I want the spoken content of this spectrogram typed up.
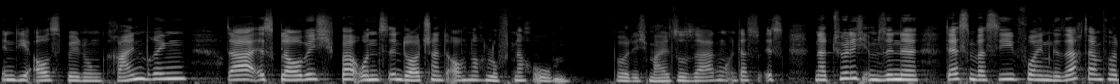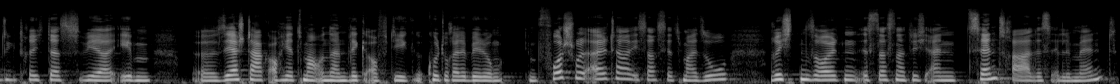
in die Ausbildung reinbringen. Da ist, glaube ich, bei uns in Deutschland auch noch Luft nach oben würde ich mal so sagen. Und das ist natürlich im Sinne dessen, was Sie vorhin gesagt haben, Frau Dietrich, dass wir eben äh, sehr stark auch jetzt mal unseren Blick auf die kulturelle Bildung im Vorschulalter, ich sage es jetzt mal so, richten sollten, ist das natürlich ein zentrales Element.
